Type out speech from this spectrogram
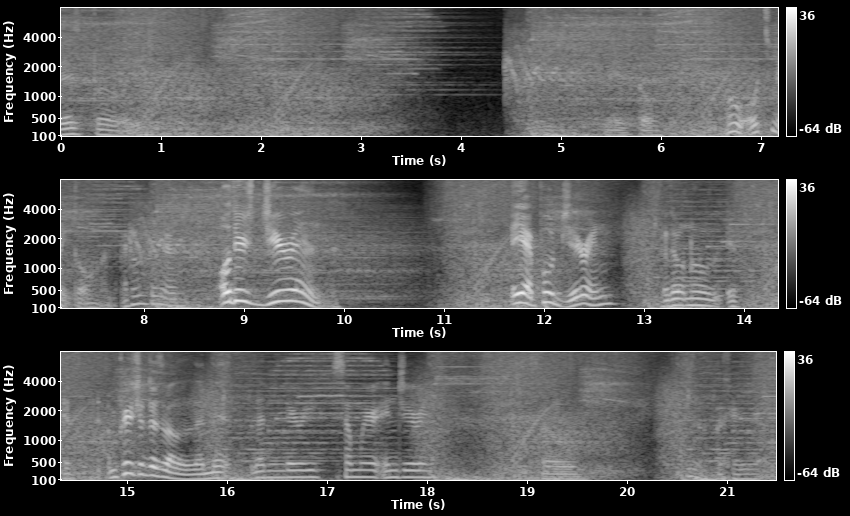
Okay, there's Broly. There's Gohan. Oh, Ultimate Gohan. I don't think I... Oh, there's Jiren! Yeah, I pulled Jiren. I don't know if, if... I'm pretty sure there's a limit legendary somewhere in Jiren. So... Okay, yeah.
